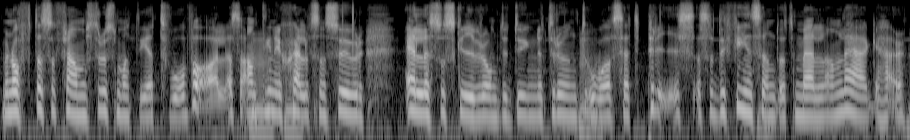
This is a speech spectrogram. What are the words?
men ofta så framstår det som att det är två val. Alltså antingen är det mm, mm. självcensur eller så skriver om det dygnet runt mm. oavsett pris. Alltså det finns ändå ett mellanläge här mm.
